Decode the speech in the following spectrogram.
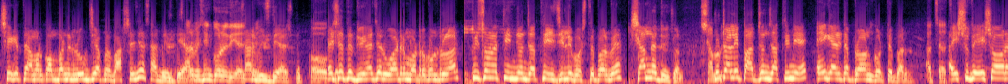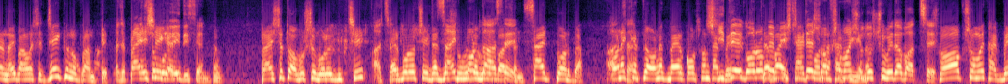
সেক্ষেত্রে আমার কোম্পানির লোক যে আপনার বাসায় যে সার্ভিস দিয়ে সার্ভিসিং করে দিয়ে সার্ভিস দিয়ে আসবে. এর সাথে দুই হাজার ওয়ার্ডের মোটর কন্ট্রোলার পিছনে তিনজন যাত্রী ইজিলি বসতে পারবে সামনে দুইজন। টোটালি পাঁচজন যাত্রী নিয়ে এই গাড়িটা ব্রাউন করতে পারবে। আচ্ছা, আচ্ছা। এই শুধু এই শহরে নয় বাংলাদেশের যে কোনো প্রান্তে। আচ্ছা, তো সেই গাড়ি- দিছেন। প্রাইসটা তো অবশ্যই বলে দিচ্ছি। আচ্ছা। এরপর হচ্ছে এটা যে সুবিধাগুলো? পাচ্ছেন সাইড পর্দা। অনেক আচ্ছা। ক্ষেত্রে অনেক ব্যয়ের কৌশল থাকবে। শীতে গরমে বৃষ্টিতে সব সময় সুযোগ সুবিধা পাচ্ছে। সব সময় থাকবে।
